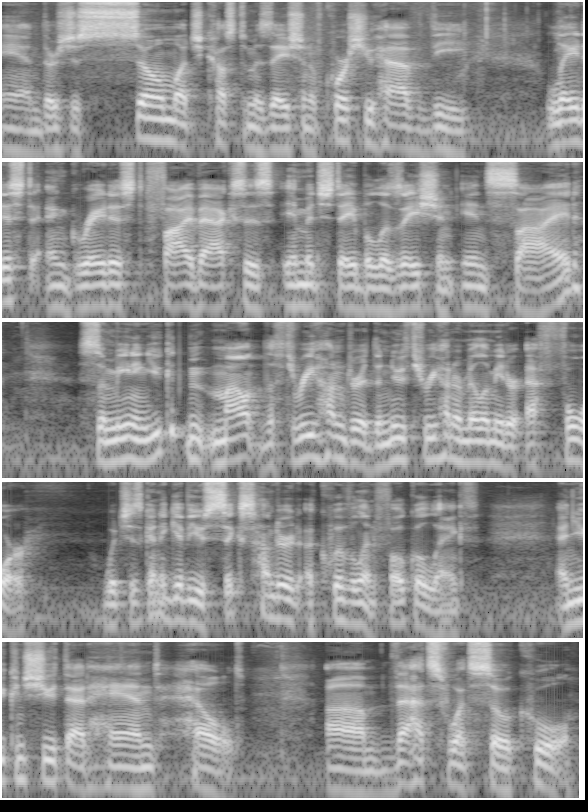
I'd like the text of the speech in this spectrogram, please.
And there's just so much customization. Of course, you have the latest and greatest five axis image stabilization inside. So meaning you could mount the 300, the new 300 millimeter f4, which is going to give you 600 equivalent focal length, and you can shoot that handheld. Um, that's what's so cool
